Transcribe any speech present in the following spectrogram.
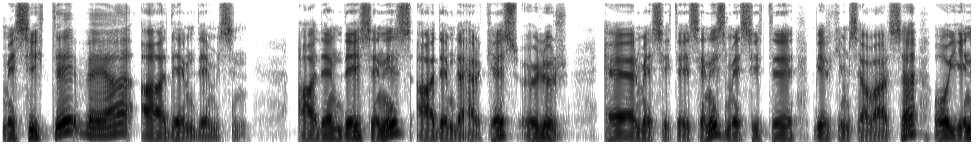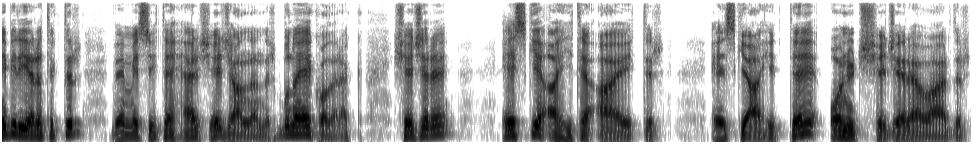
Mesih'te veya Adem'de misin? Adem'deyseniz Adem'de herkes ölür. Eğer Mesih'teyseniz Mesih'te bir kimse varsa o yeni bir yaratıktır ve Mesih'te her şey canlanır. Buna ek olarak şecere eski ahite aittir. Eski ahitte 13 şecere vardır.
